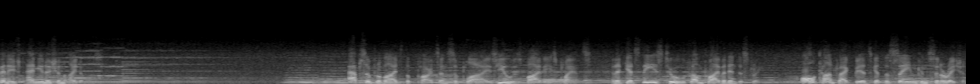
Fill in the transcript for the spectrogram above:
finished ammunition items. APSA provides the parts and supplies used by these plants, and it gets these too from private industry. All contract bids get the same consideration,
